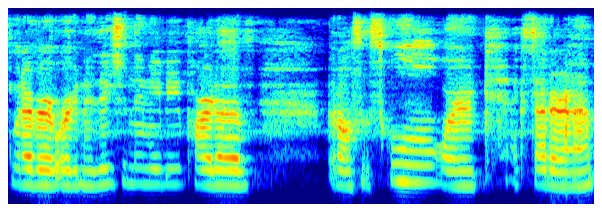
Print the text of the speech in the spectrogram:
whatever organization they may be part of, but also school, work, etc.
